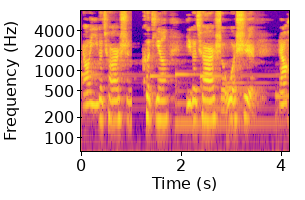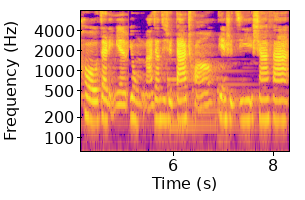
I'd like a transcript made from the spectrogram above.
然后一个圈儿是客厅，一个圈儿是卧室。然后在里面用麻将继续搭床、电视机、沙发，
